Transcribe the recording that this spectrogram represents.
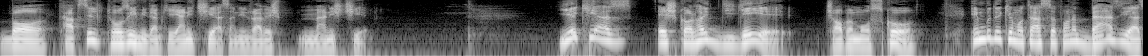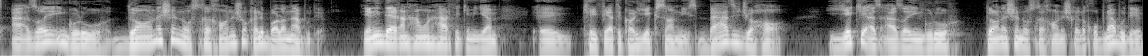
با تفصیل توضیح میدم که یعنی چی اصلا؟ این روش معنیش چیه؟ یکی از اشکالهای دیگه چاپ مسکو این بوده که متاسفانه بعضی از اعضای این گروه دانش نسخه خانشون خیلی بالا نبوده. یعنی دقیقا همون حرفی که میگم کیفیت کاری یکسان نیست. بعضی جاها یکی از اعضای این گروه دانش نسخه خانش خیلی خوب نبوده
